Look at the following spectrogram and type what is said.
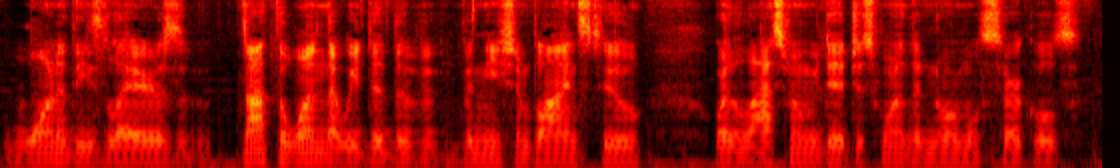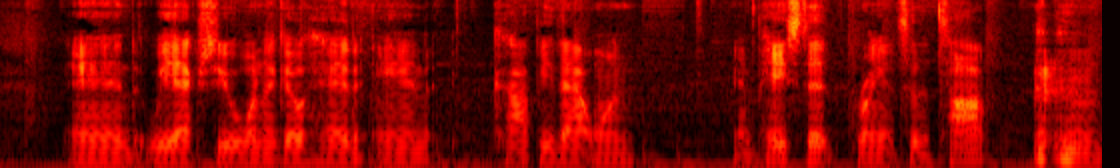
one of these layers, not the one that we did the Venetian blinds to, or the last one we did, just one of the normal circles. And we actually want to go ahead and copy that one and paste it, bring it to the top. and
